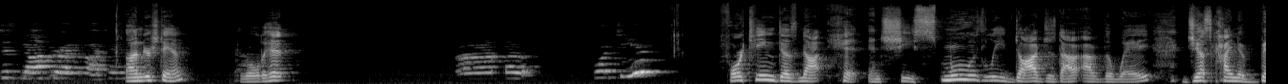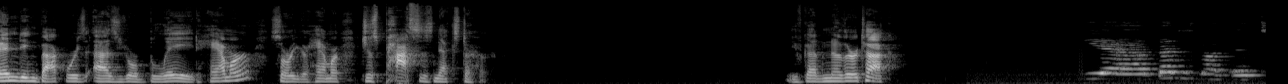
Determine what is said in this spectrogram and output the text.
Just knock her unconscious. Understand. Roll to hit. Uh, 14? 14 does not hit and she smoothly dodges out, out of the way, just kind of bending backwards as your blade hammer, sorry, your hammer just passes next to her. You've got another attack. Yeah, that does not hit.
